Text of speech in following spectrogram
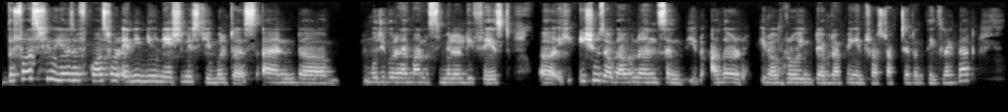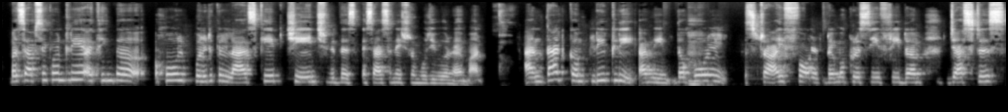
The first few years, of course, for any new nation is tumultuous, and uh, Mujibur Rahman similarly faced. Uh, issues of governance and you know, other you know growing developing infrastructure and things like that. But subsequently i think the whole political landscape changed with the assassination of mujibur rahman. And that completely i mean the mm. whole strive for democracy freedom justice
